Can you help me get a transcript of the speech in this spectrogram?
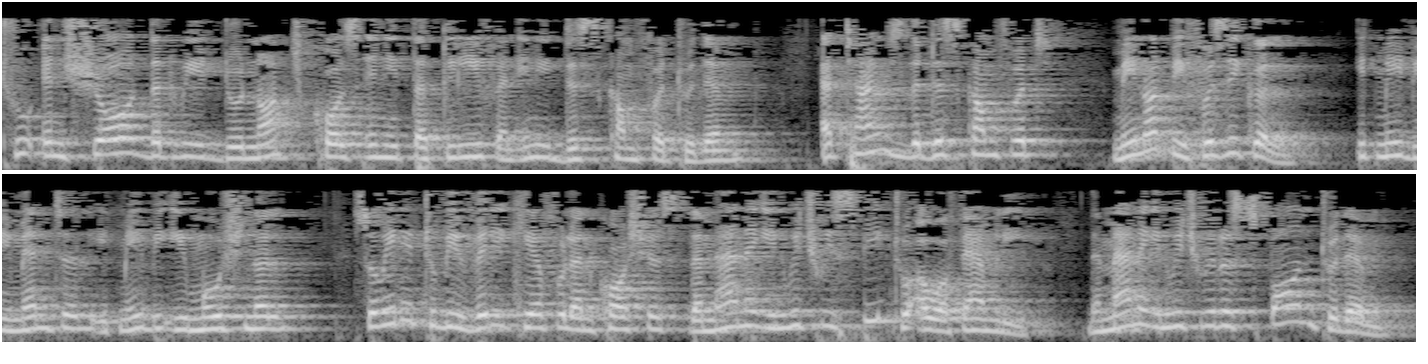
to ensure that we do not cause any taklif and any discomfort to them. At times the discomfort may not be physical, it may be mental, it may be emotional. So we need to be very careful and cautious the manner in which we speak to our family, the manner in which we respond to them.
